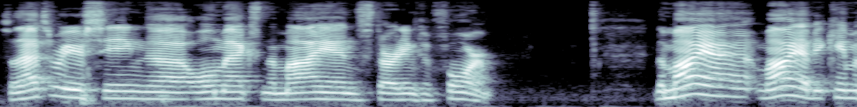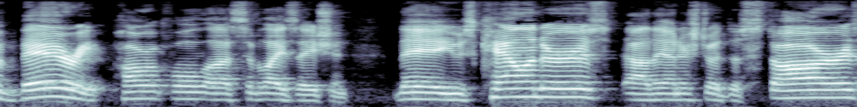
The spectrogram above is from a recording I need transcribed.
So that's where you're seeing the Olmecs and the Mayans starting to form. The Maya Maya became a very powerful uh, civilization. They used calendars. Uh, they understood the stars.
